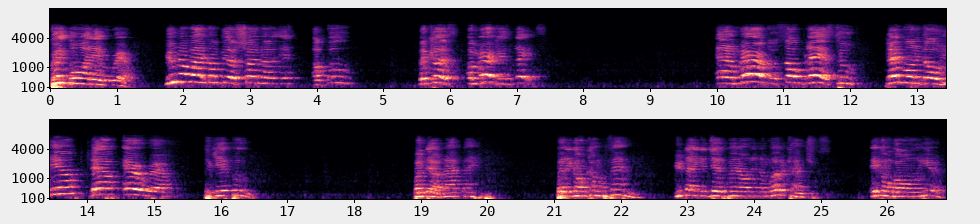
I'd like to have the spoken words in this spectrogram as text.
Quit going everywhere. You it's gonna be a shortage of, of food? Because America is blessed. And America is so blessed too, they want to go here, there, everywhere to get food. But they're not thankful. But it's gonna come a famine. You think it just went on in them other countries. It's gonna go on here.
